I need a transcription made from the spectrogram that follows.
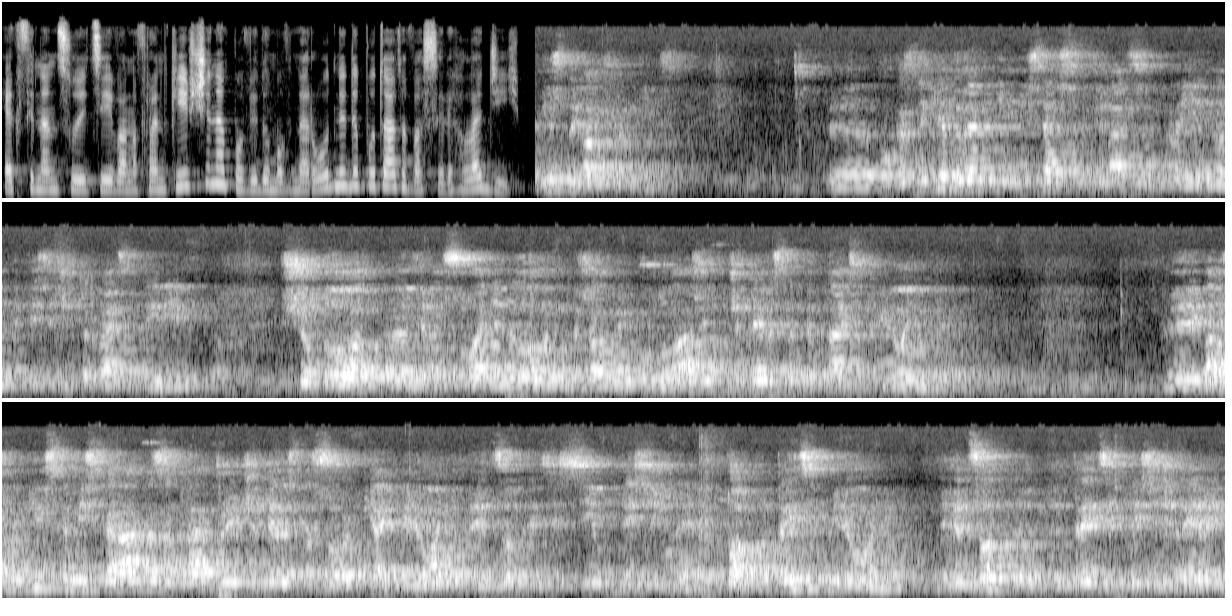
Як фінансується Івано-Франківщина, повідомив народний депутат Василь Гладій. Місто Івано-Франківськ. Е, Показники доведені Міністерством фінансів України на 2014 рік щодо е, фінансування делегованих державою повноважень 415 мільйонів гривень. Е, Івано-Франківська міська рада затверджує 445 мільйонів 937 тисяч гривень. Тобто 30 мільйонів 930 тисяч гривень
